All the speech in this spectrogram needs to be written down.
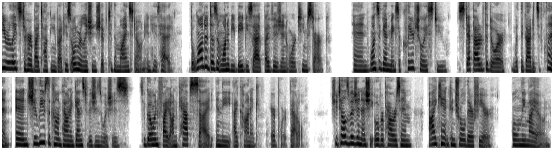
He relates to her by talking about his own relationship to the Mind Stone in his head. But Wanda doesn't want to be babysat by Vision or Team Stark, and once again makes a clear choice to step out of the door with the guidance of Clint, and she leaves the compound against Vision's wishes to go and fight on Cap's side in the iconic airport battle. She tells Vision as she overpowers him, I can't control their fear, only my own.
